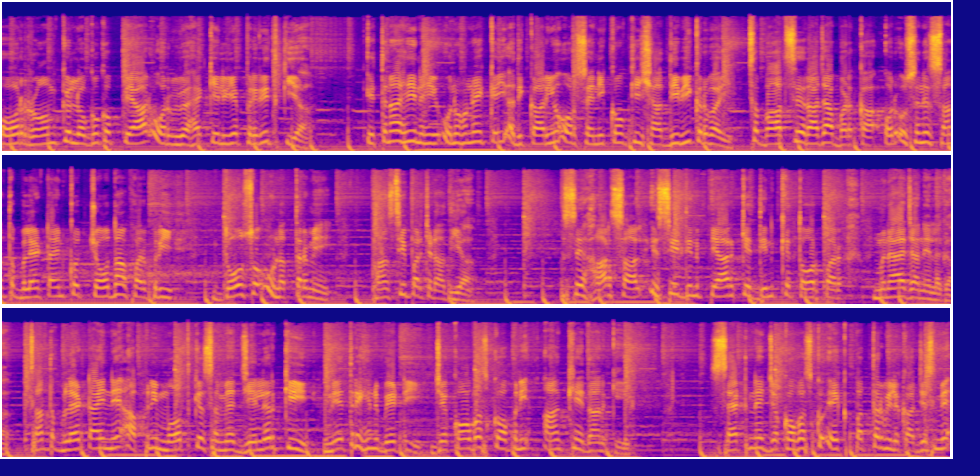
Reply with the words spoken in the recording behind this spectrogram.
और रोम के लोगों को प्यार और विवाह के लिए प्रेरित किया। इतना ही नहीं, उन्होंने कई अधिकारियों और सैनिकों की शादी भी करवाई। इस बात से राजा भड़का और उसने संत ब्लेंटाइन को 14 फरवरी दो सौ उनहत्तर में फांसी पर चढ़ा दिया। इसे हर साल इसी दिन प्यार के दिन के तौर पर मनाया जाने लगा। संत ब्लेटाइन ने अपनी मौत के समय जेलर की नेत्रहीन बेटी जेकोबस को अपनी आँखें दान की। सेट ने जेकोबस को एक पत्र भी लिखा जिसमें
